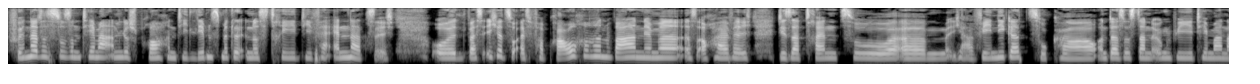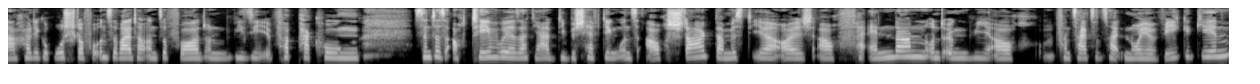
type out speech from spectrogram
vorhin hattest du so ein Thema angesprochen, die Lebensmittelindustrie, die verändert sich. Und was ich jetzt so als Verbraucherin wahrnehme, ist auch häufig dieser Trend zu ähm, ja weniger Zucker und das ist dann irgendwie Thema nachhaltige Rohstoffe und so weiter und so fort und wie sie Verpackungen sind das auch Themen, wo ihr sagt, ja, die beschäftigen uns auch stark, da müsst ihr euch auch verändern und irgendwie auch von Zeit zu Zeit neue Wege gehen?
